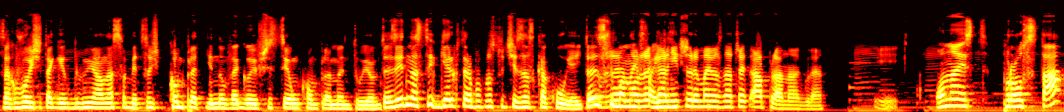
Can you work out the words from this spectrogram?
zachowuje się tak, jakby miała na sobie coś kompletnie nowego i wszyscy ją komplementują. To jest jedna z tych gier, która po prostu cię zaskakuje i to jest może, chyba może najfajniejsze. garnitury mają znaczek Apple'a nagle. I... Ona jest prosta,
